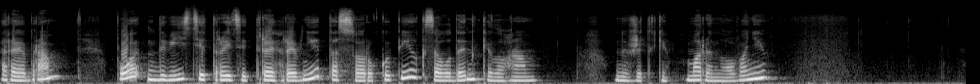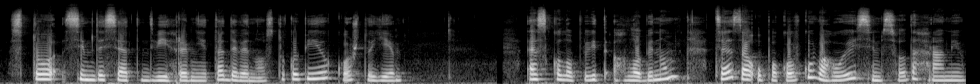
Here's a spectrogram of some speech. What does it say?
Ребра по 233 гривні та 40 копійок за 1 кілограм. Вони вже такі мариновані. 172 гривні та 90 копійок коштує есколоп від Глобіном. Це за упаковку вагою 700 грамів.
